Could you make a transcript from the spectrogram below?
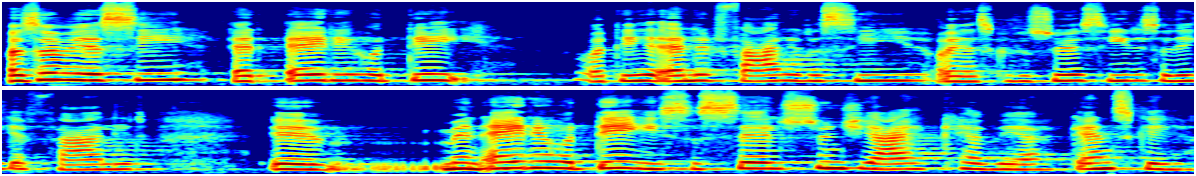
Og så vil jeg sige, at ADHD, og det er lidt farligt at sige, og jeg skal forsøge at sige det, så det ikke er farligt, Øh, men ADHD i sig selv, synes jeg, kan være ganske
